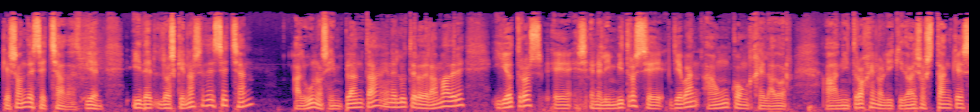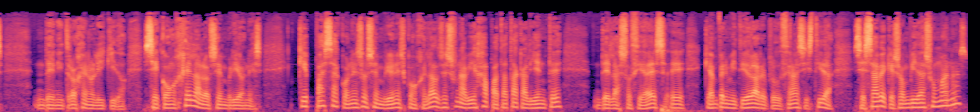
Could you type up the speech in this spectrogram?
que son desechadas. Bien, y de los que no se desechan, algunos se implanta en el útero de la madre y otros eh, en el in vitro se llevan a un congelador, a nitrógeno líquido, a esos tanques de nitrógeno líquido. Se congelan los embriones. ¿Qué pasa con esos embriones congelados? Es una vieja patata caliente de las sociedades eh, que han permitido la reproducción asistida. Se sabe que son vidas humanas,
